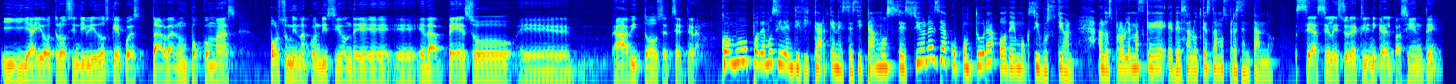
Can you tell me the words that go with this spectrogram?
y hay otros individuos que pues tardan un poco más por su misma condición de eh, edad, peso, eh, hábitos, etcétera. ¿Cómo podemos identificar que necesitamos sesiones de acupuntura o de moxibustión a los problemas que, de salud que estamos presentando? se hace la historia clínica del paciente,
